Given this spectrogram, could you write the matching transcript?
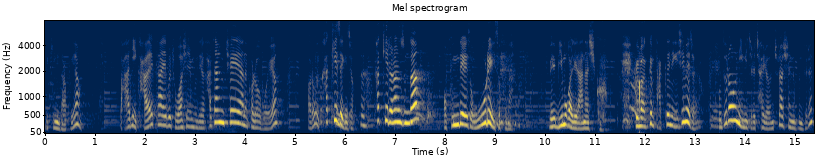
느낌이 나고요. 네. 많이 가을 타입을 좋아하시는 분들이 가장 최애하는 컬러가 뭐예요? 바로 이 카키색이죠. 카키를 하는 순간 어, 군대에서 오래 있었구나. 왜 미모 관리를 안 하시고 그만큼 다크닝이 심해져요. 부드러운 이미지를 잘 연출하시는 분들은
